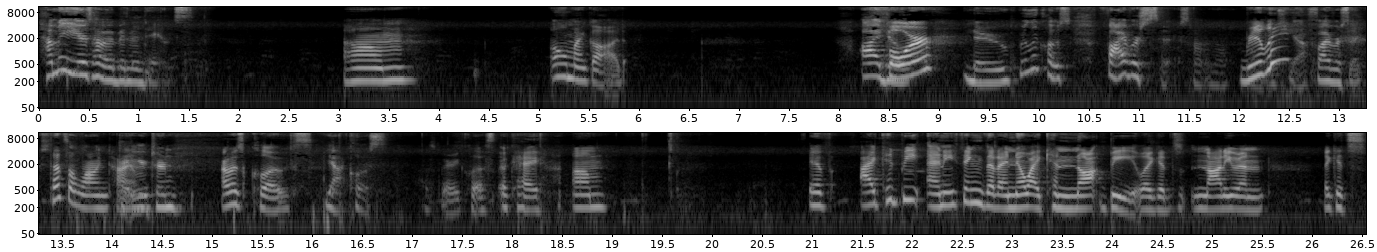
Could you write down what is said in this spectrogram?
How many years have I been in dance? Um. Oh my God. I Four? know. Really close. Five or six. I don't know. Really? Yeah, five or six. That's a long Okay, your turn. I was close. Yeah, close. I was very close. Okay. Um. If I could be anything that I know I cannot be, like it's not even, like it's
